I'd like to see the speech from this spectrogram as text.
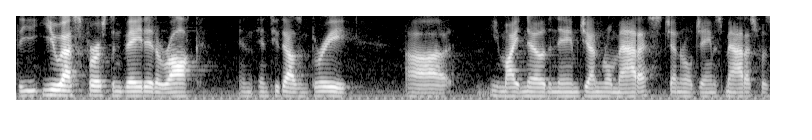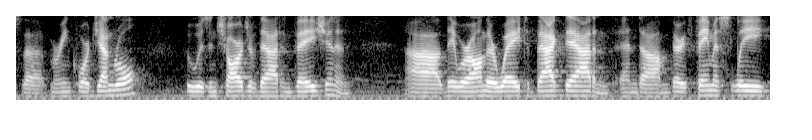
the U.S. first invaded Iraq in, in 2003. Uh, you might know the name General Mattis. General James Mattis was the Marine Corps general who was in charge of that invasion, and uh, they were on their way to Baghdad, and, and um, very famously,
